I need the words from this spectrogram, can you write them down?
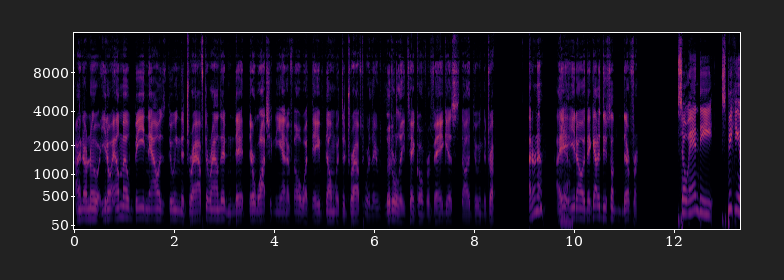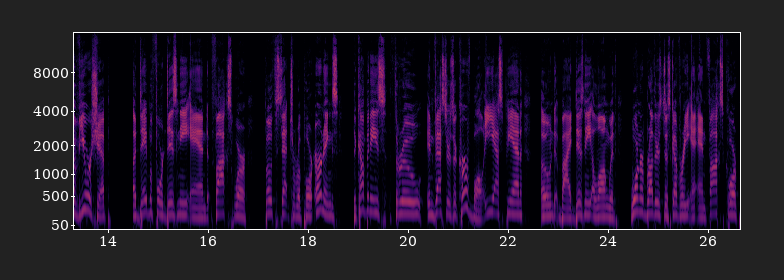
I don't know. You know, MLB now is doing the draft around it, and they, are watching the NFL what they've done with the draft, where they literally take over Vegas uh, doing the draft. I don't know. I yeah. you know they got to do something different. So Andy, speaking of viewership, a day before Disney and Fox were both set to report earnings, the companies threw investors a curveball. ESPN, owned by Disney, along with Warner Brothers Discovery and Fox Corp,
